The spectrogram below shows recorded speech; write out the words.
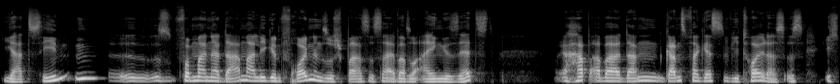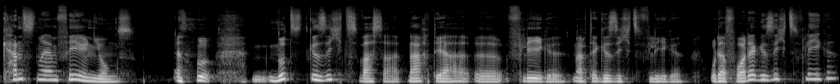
Jahrzehnten äh, von meiner damaligen Freundin so spaßeshalber so eingesetzt habe aber dann ganz vergessen, wie toll das ist. Ich kann es nur empfehlen, Jungs. Also nutzt Gesichtswasser nach der äh, Pflege, nach der Gesichtspflege oder vor der Gesichtspflege.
